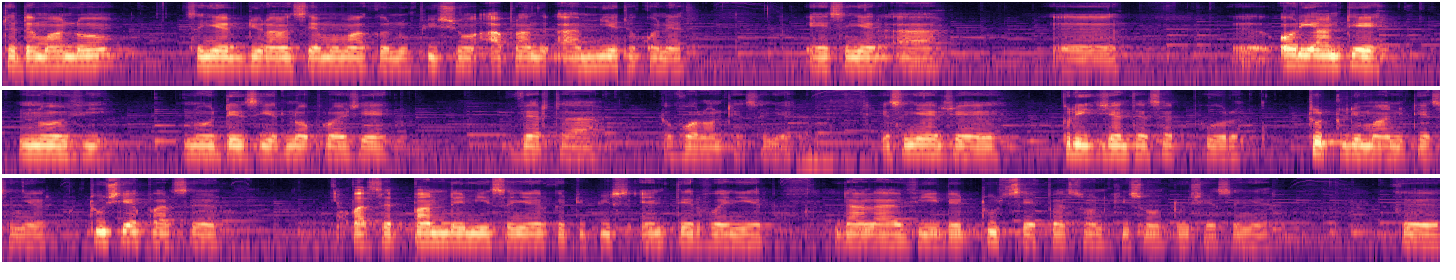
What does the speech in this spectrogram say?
te demandons, Seigneur, durant ces moments que nous puissions apprendre à mieux te connaître et, Seigneur, à euh, euh, orienter nos vies, nos désirs, nos projets vers ta volonté, Seigneur. Et Seigneur, je prie, j'intercède pour toute l'humanité, Seigneur, touchée par, ce, par cette pandémie, Seigneur, que tu puisses intervenir dans la vie de toutes ces personnes qui sont touchées, Seigneur. Que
